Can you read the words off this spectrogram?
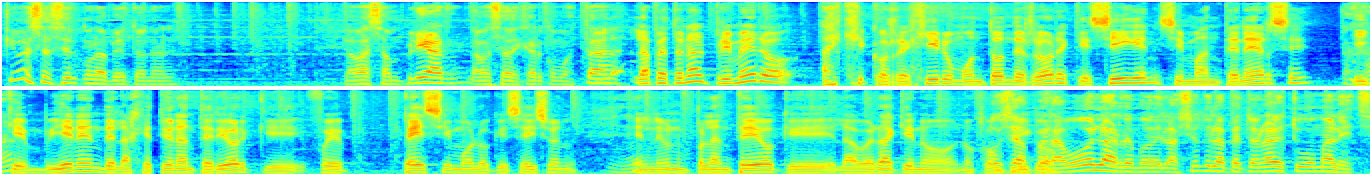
¿Qué vas a hacer con la peatonal? ¿La vas a ampliar? ¿La vas a dejar como está? La, la peatonal primero hay que corregir un montón de errores que siguen sin mantenerse y que vienen de la gestión anterior que fue pésimo lo que se hizo en, en un planteo que la verdad que no, nos o complicó. sea, para vos la remodelación de la peatonal estuvo mal hecha.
